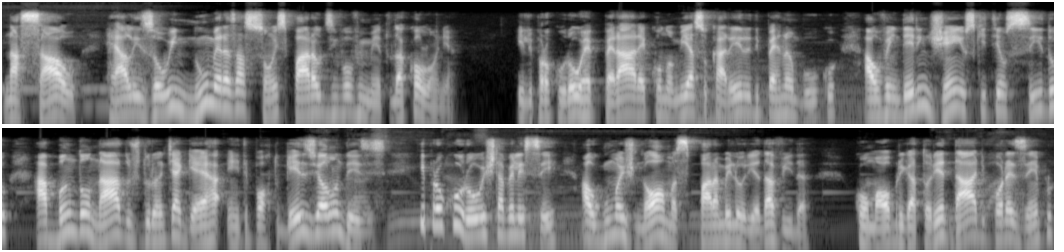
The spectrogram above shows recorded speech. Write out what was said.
Nassau realizou inúmeras ações para o desenvolvimento da colônia. Ele procurou recuperar a economia açucareira de Pernambuco ao vender engenhos que tinham sido abandonados durante a guerra entre portugueses e holandeses e procurou estabelecer algumas normas para a melhoria da vida, como a obrigatoriedade, por exemplo,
